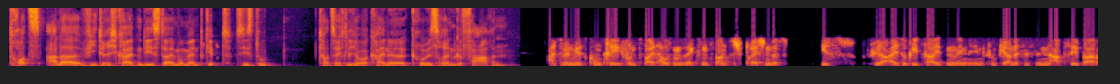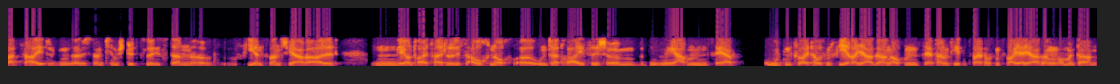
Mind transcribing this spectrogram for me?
Trotz aller Widrigkeiten, die es da im Moment gibt, siehst du tatsächlich aber keine größeren Gefahren. Also wenn wir jetzt konkret von 2026 sprechen, das ist für Eishockey-Zeiten in, in fünf Jahren, das ist in absehbarer Zeit. Das ist Tim Stützle ist dann äh, 24 Jahre alt, Leon Dreiseitel ist auch noch äh, unter 30. Ähm, wir haben einen sehr guten 2004er Jahrgang, auch einen sehr talentierten 2002er Jahrgang momentan.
